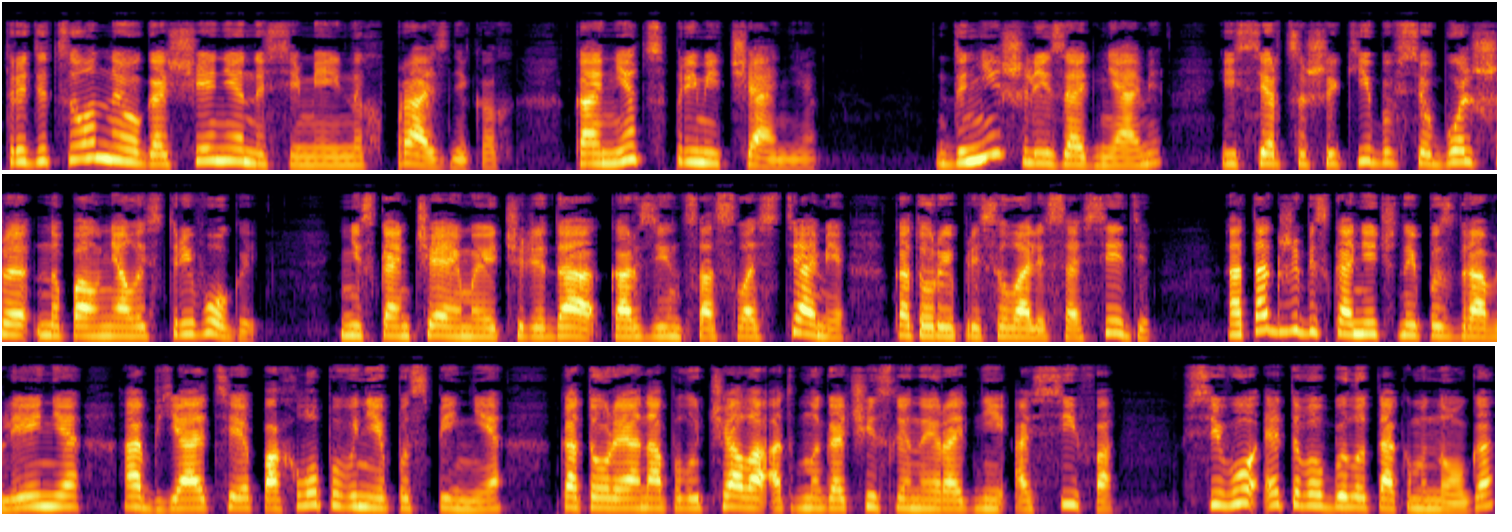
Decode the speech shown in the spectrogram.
Традиционное угощение на семейных праздниках. Конец примечания. Дни шли за днями, и сердце Шикибы все больше наполнялось тревогой. Нескончаемая череда корзин со сластями, которые присылали соседи — а также бесконечные поздравления, объятия, похлопывания по спине, которые она получала от многочисленной родни Асифа, всего этого было так много,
